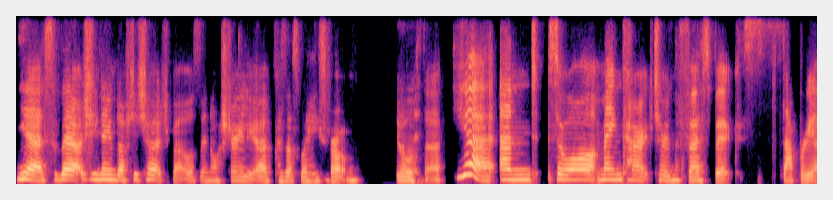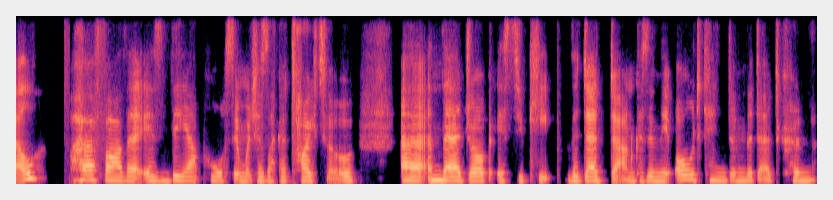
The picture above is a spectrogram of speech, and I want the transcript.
Yeah, so they're actually named after church bells in Australia because that's where he's from, the Yummy. author. Yeah, and so our main character in the first book, Sabriel, her father is the Abhorsen, which is like a title, uh, and their job is to keep the dead down because in the Old Kingdom, the dead can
